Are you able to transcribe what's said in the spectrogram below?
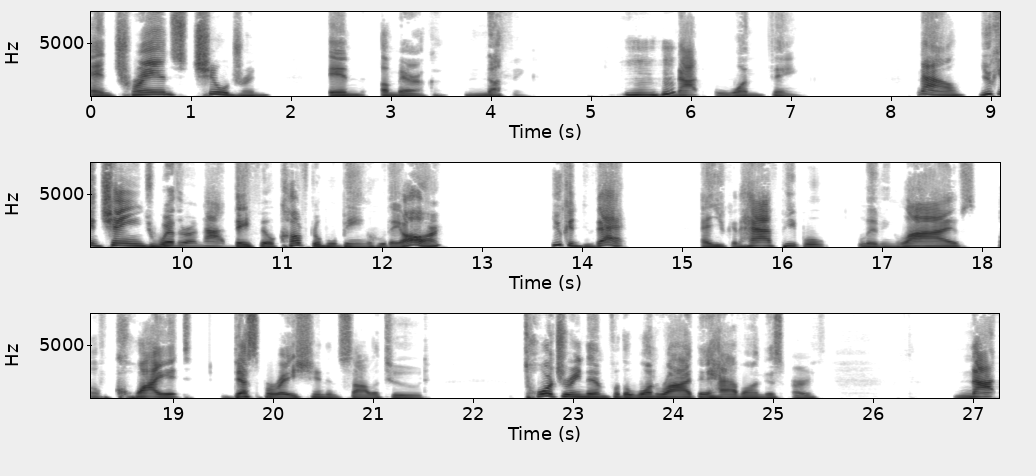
and trans children in America. Nothing. Mm-hmm. Not one thing. Now, you can change whether or not they feel comfortable being who they are. You can do that. And you can have people living lives of quiet desperation and solitude, torturing them for the one ride they have on this earth, not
